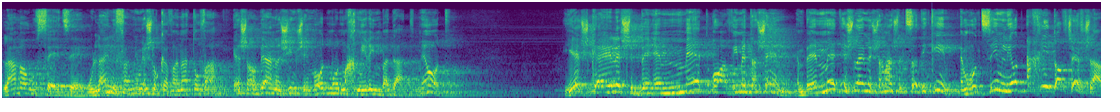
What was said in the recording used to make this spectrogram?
למה הוא עושה את זה? אולי לפעמים יש לו כוונה טובה. יש הרבה אנשים שהם מאוד מאוד מחמירים בדת, מאוד. יש כאלה שבאמת אוהבים את השם, הם באמת יש להם נשמה של צדיקים, הם רוצים להיות הכי טוב שאפשר.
